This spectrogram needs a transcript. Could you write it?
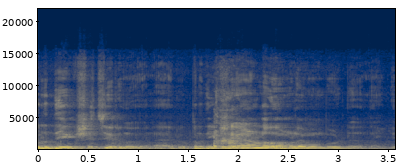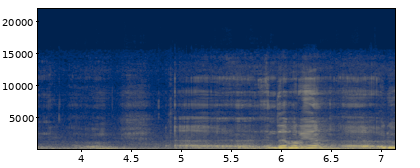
പ്രതീക്ഷിച്ചിരുന്നു. ഒരു പ്രതീക്ഷയാണല്ലോ നമ്മളെ മുമ്പോട്ട് നയിക്കുന്നത് അപ്പം എന്താ പറയുക ഒരു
